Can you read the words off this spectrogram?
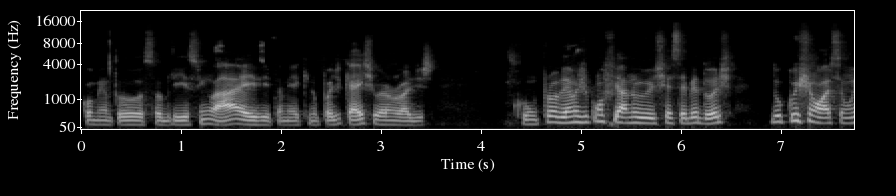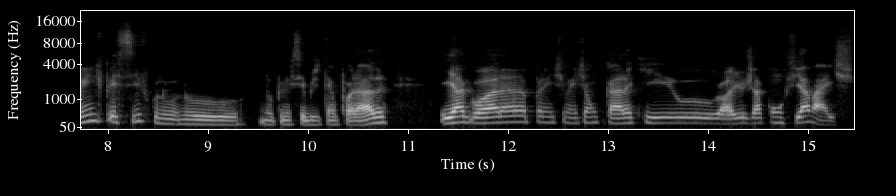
comentou sobre isso em live e também aqui no podcast. O Aaron Rodgers com problemas de confiar nos recebedores, do Christian Watson em específico no, no, no princípio de temporada. E agora, aparentemente, é um cara que o Rodgers já confia mais.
